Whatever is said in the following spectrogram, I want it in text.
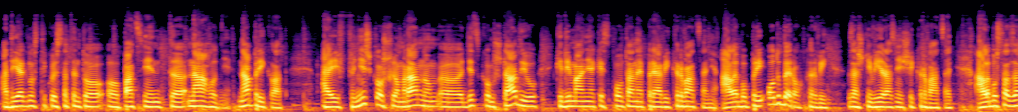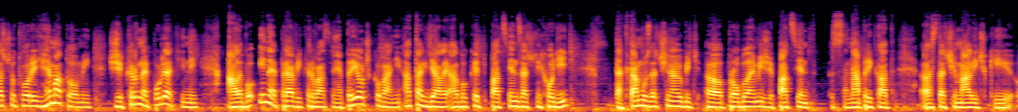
a diagnostikuje sa tento pacient e, náhodne. Napríklad aj v neskôršom rannom e, detskom štádiu, kedy má nejaké spontánne prejavy krvácania, alebo pri odberoch krvi začne výraznejšie krvácať, alebo sa začnú tvoriť hematómy, čiže krvné poliatiny, alebo iné prejavy krvácania pri očkovaní a tak ďalej, alebo keď pacient začne chodiť, tak tam už začínajú byť e, problémy, že pacient sa napríklad e, stačí maličky, e,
